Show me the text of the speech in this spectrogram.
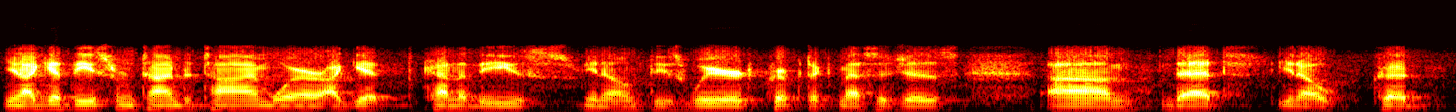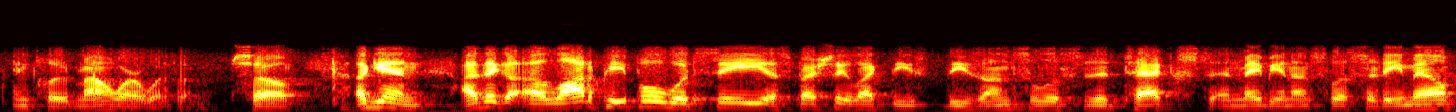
you know I get these from time to time where I get kind of these you know these weird cryptic messages um, that you know could include malware with them. So again, I think a lot of people would see, especially like these these unsolicited texts and maybe an unsolicited email.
